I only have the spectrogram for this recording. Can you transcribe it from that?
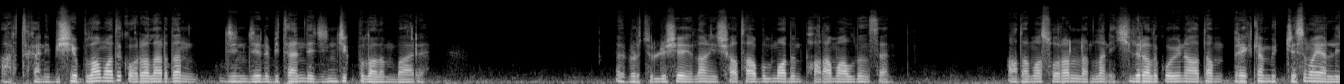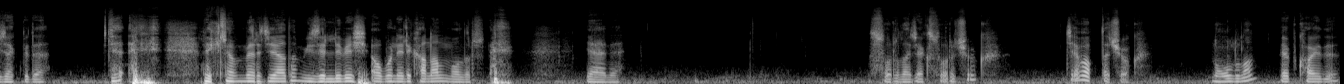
Artık hani bir şey bulamadık oralardan cincini bir tane de cincik bulalım bari. Öbür türlü şey lan hiç hata bulmadın para mı aldın sen? Adama sorarlar lan 2 liralık oyuna adam reklam bütçesi mi ayarlayacak bir de? Bir de reklam vereceği adam 155 aboneli kanal mı olur? Yani. Sorulacak soru çok. Cevap da çok. Ne oldu lan? Web kaydı.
